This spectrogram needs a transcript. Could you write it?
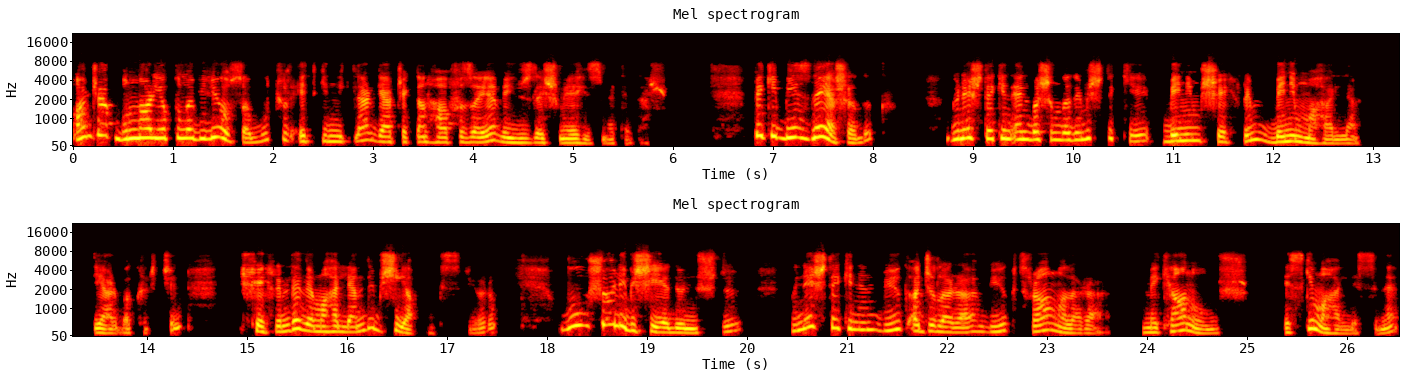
Ancak bunlar yapılabiliyorsa bu tür etkinlikler gerçekten hafızaya ve yüzleşmeye hizmet eder. Peki biz ne yaşadık? Güneş Tekin en başında demişti ki benim şehrim, benim mahallem Diyarbakır için. Şehrimde ve mahallemde bir şey yapmak istiyorum. Bu şöyle bir şeye dönüştü. Güneş Tekin'in büyük acılara, büyük travmalara mekan olmuş eski mahallesine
